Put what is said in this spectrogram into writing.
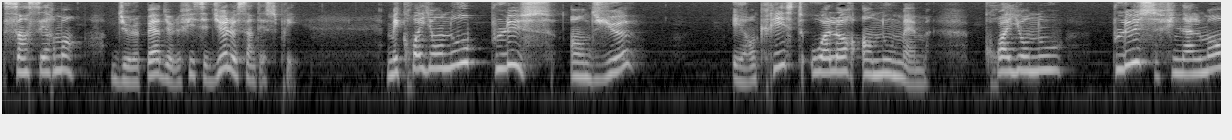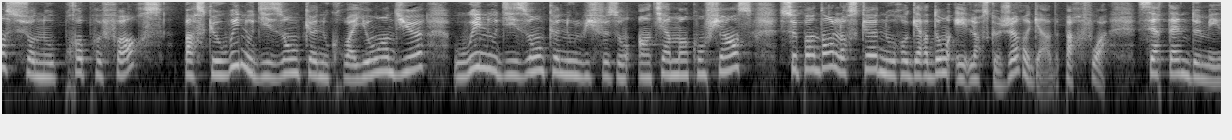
Sincèrement, Dieu le Père, Dieu le Fils et Dieu le Saint-Esprit. Mais croyons-nous plus en Dieu et en Christ ou alors en nous-mêmes? Croyons-nous plus finalement sur nos propres forces, Parce que oui, nous disons que nous croyons en Dieu, oui, nous disons que nous lui faisons entièrement confiance, cependant lorsque nous regardons, et lorsque je regarde parfois certaines de mes,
